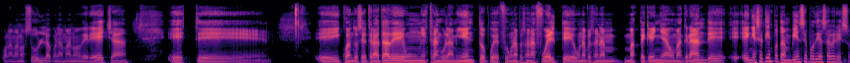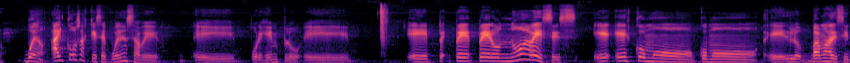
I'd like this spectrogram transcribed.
con la mano zurda o con la mano derecha. Este, eh, y cuando se trata de un estrangulamiento, pues fue una persona fuerte o una persona más pequeña o más grande. Eh, En ese tiempo también se podía saber eso. Bueno, hay cosas que se pueden saber, eh, por ejemplo, eh, eh, pe- pe- pero no a veces es como, como vamos a decir,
